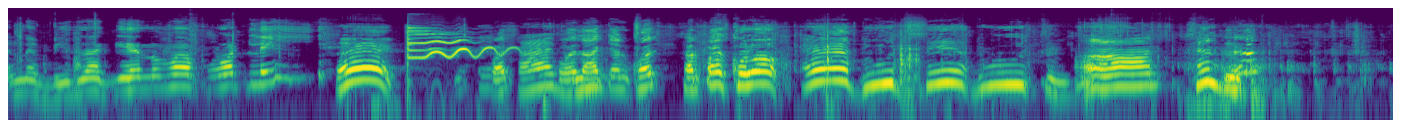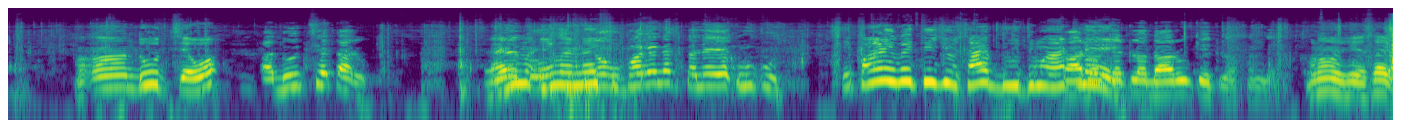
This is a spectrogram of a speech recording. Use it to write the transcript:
અને બીજા કેનમાં પોટલી. હે કોઈ ખોલ સરપંચ ખોલો. એ દૂધ છે દૂધ. હા. છે ને દૂધ? હા દૂધ છે હો. આ દૂધ છે તારું. એમાં એમાં નહીં ઊભો ને તને એક મૂકું એ પાણી વધી ગયું સાહેબ દૂધમાં એટલે. કેટલો દારૂ કેટલો સંગે? ઘણો છે સાહેબ.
